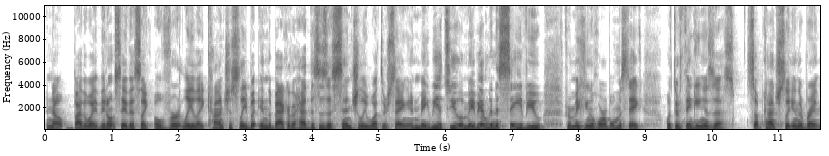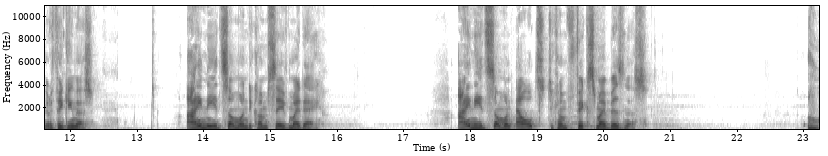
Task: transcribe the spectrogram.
Now, by the way, they don't say this like overtly, like consciously, but in the back of their head, this is essentially what they're saying. And maybe it's you, and maybe I'm going to save you from making a horrible mistake. What they're thinking is this subconsciously in their brain. They're thinking this I need someone to come save my day. I need someone else to come fix my business. Ooh.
